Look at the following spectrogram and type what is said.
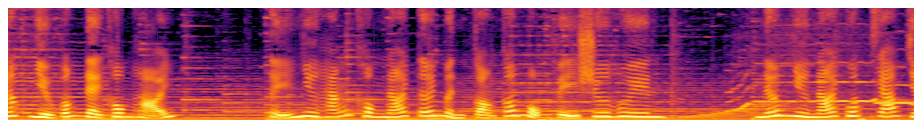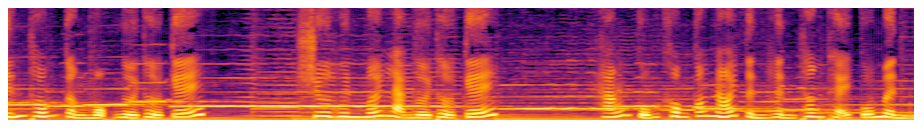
Rất nhiều vấn đề không hỏi. Tỉ như hắn không nói tới mình còn có một vị sư huynh. Nếu như nói quốc giáo chính thống cần một người thừa kế, Sư huynh mới là người thừa kế. Hắn cũng không có nói tình hình thân thể của mình.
